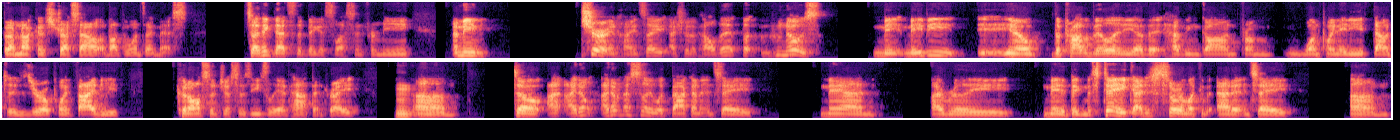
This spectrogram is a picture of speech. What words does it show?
but I'm not going to stress out about the ones I miss. So I think that's the biggest lesson for me. I mean, sure, in hindsight, I should have held it, but who knows? Maybe, you know, the probability of it having gone from 1.8 ETH down to 0.5 ETH could also just as easily have happened, right? Mm. Um, so I, I don't I don't necessarily look back on it and say, man, I really made a big mistake. I just sort of look at it and say, um,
